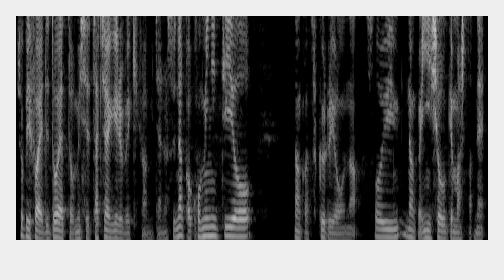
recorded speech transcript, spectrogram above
ショピファイでどうやってお店立ち上げるべきかみたいな、そういうなんかコミュニティをなんか作るような、そういうなんか印象を受けましたね。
